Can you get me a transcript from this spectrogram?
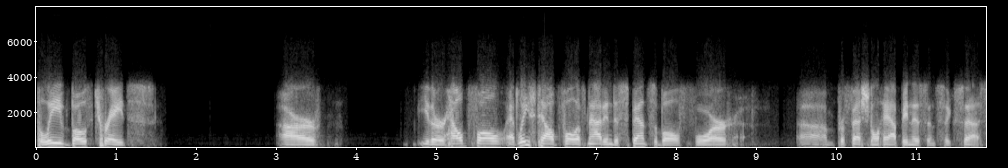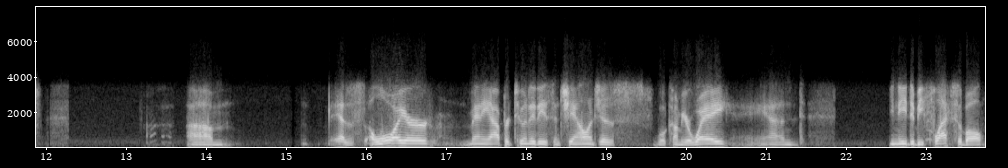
believe both traits are either helpful, at least helpful, if not indispensable, for um, professional happiness and success. Um, as a lawyer, many opportunities and challenges will come your way, and you need to be flexible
